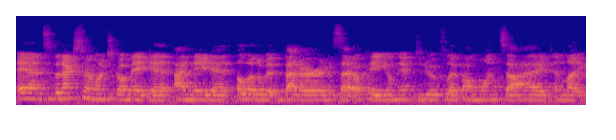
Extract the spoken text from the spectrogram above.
And so the next time I went to go make it, I made it a little bit better and decided, okay, you only have to do a flip on one side and like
